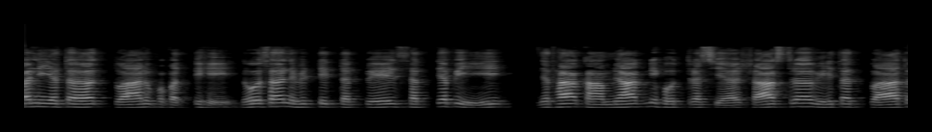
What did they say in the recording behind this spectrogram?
अनियतत्वानुपपत्तिः। दोषनिवृत्तितत्त्वे सत्यपि यथा काम्याग्निहोत्रस्य शास्त्रविहितत्वात्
